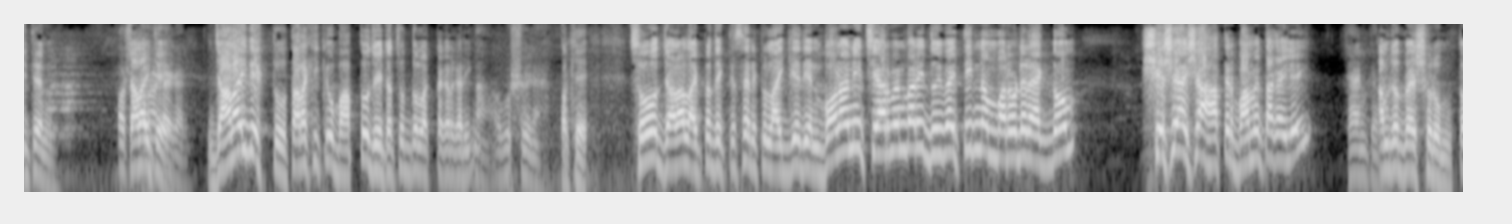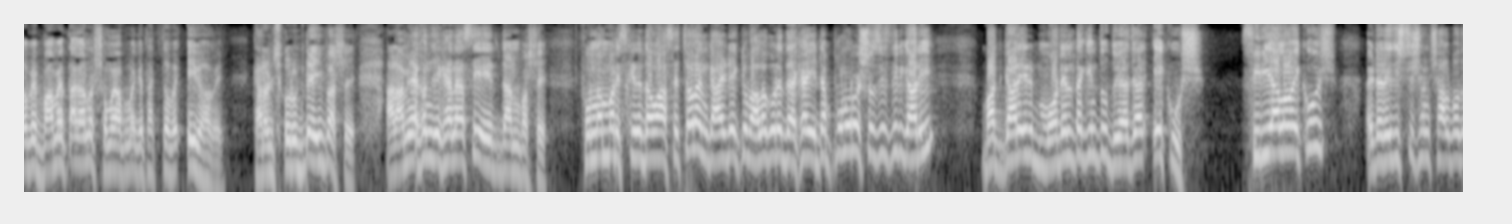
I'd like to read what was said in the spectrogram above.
নিতেন চালাইতে যারাই দেখতো তারা কি কেউ ভাবতো যে এটা চোদ্দ লাখ টাকার গাড়ি? না অবশ্যই না। ওকে সো যারা লাইভটা দেখতেছেন একটু লাইক দিয়ে দিন বনানী চেয়ারম্যান বাড়ি দুই বাই তিন নাম্বার রোডের একদম শেষে আইসা হাতের বামে তাকাইলেই আমজাদ ভাইয়ের শোরুম তবে বামে তাকানোর সময় আপনাকে থাকতে হবে এইভাবে কারণ শোরুমটা এই পাশে। আর আমি এখন যেখানে আছি এর ডান পাশে। ফোন নাম্বার স্ক্রিনে দেওয়া আছে। চলেন গাড়িটা একটু ভালো করে দেখাই। এটা পনেরোশো সিসির গাড়ি। বাট গাড়ির মডেলটা কিন্তু দুই হাজার একুশ। সিরিয়ালও একুশ এটা রেজিস্ট্রেশন সাল বোধ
